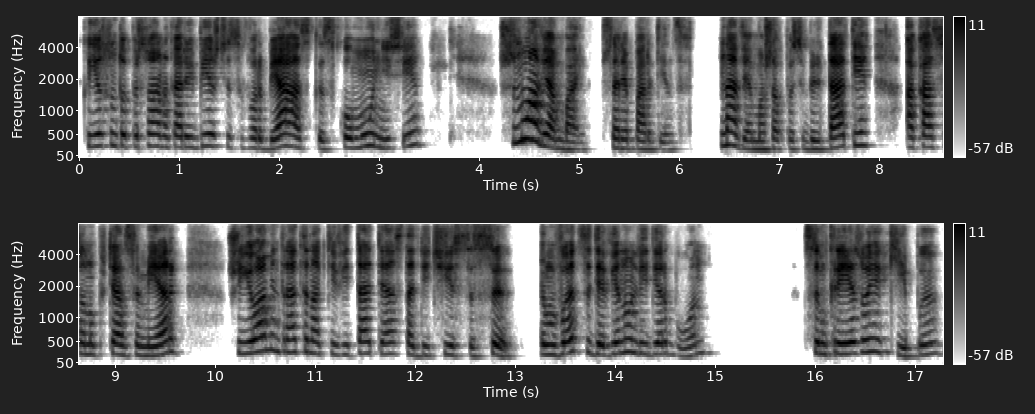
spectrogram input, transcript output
că eu sunt o persoană care iubește să vorbească, să comunice și nu aveam bani să repar dinți. Nu aveam așa posibilitate, acasă nu puteam să merg și eu am intrat în activitatea asta decisă să învăț să devin un lider bun, să-mi creez o echipă,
